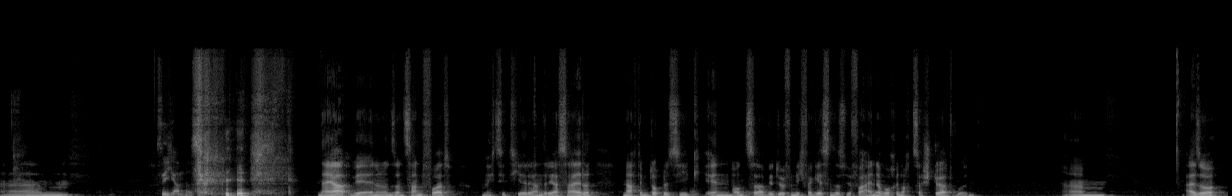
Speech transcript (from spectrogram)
Ähm, Sehe ich anders. naja, wir erinnern uns an Sanford und ich zitiere Andreas Seidel nach dem Doppelsieg in Monza. Wir dürfen nicht vergessen, dass wir vor einer Woche noch zerstört wurden. Ähm, also,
